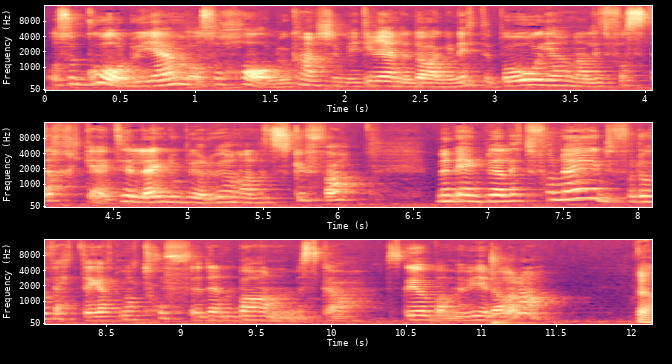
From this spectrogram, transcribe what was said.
Og så går du hjem, og så har du kanskje migrene dagen etterpå, og gjerne litt forsterka i tillegg. Da blir du gjerne litt skuffa. Men jeg blir litt fornøyd, for da vet jeg at vi har truffet den banen vi skal, skal jobbe med videre, da. Ja.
